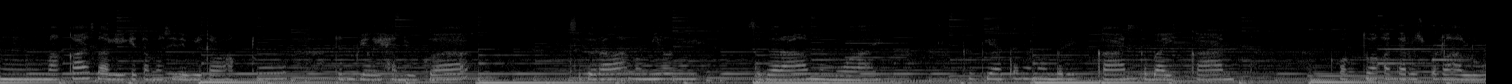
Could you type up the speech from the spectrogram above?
Hmm, maka selagi kita masih diberikan waktu dan pilihan juga, segeralah memilih, segeralah memulai kegiatan yang memberikan kebaikan. Waktu akan terus berlalu.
